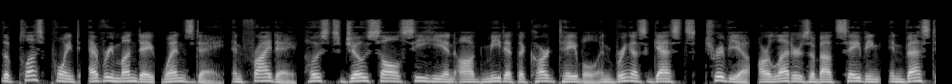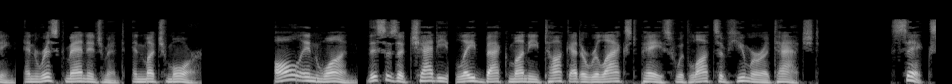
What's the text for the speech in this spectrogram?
The Plus Point, every Monday, Wednesday, and Friday, hosts Joe Saul Sehy and Og meet at the card table and bring us guests, trivia, our letters about saving, investing, and risk management, and much more. All in one, this is a chatty, laid-back money talk at a relaxed pace with lots of humor attached. 6.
